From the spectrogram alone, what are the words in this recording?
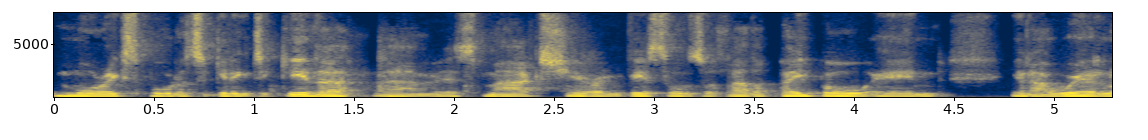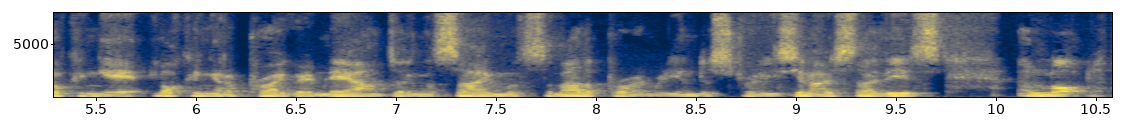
more exporters are getting together. Um, it's Mark sharing vessels with other people. And, you know, we're looking at locking in a program now and doing the same with some other primary industries, you know, so there's a lot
